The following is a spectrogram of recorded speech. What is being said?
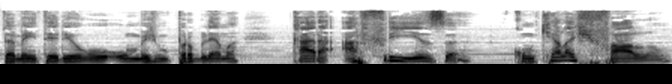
também teria o, o mesmo problema. Cara, a frieza com que elas falam,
